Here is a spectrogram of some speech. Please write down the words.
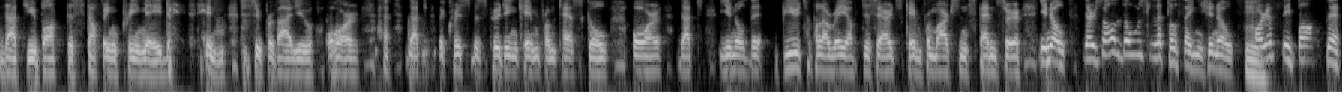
that you bought the stuffing pre-made in SuperValu, or that the Christmas pudding came from Tesco, or that you know the beautiful array of desserts came from Marks and Spencer. You know, there's all those little things, you know. Hmm. Or if they bought the,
